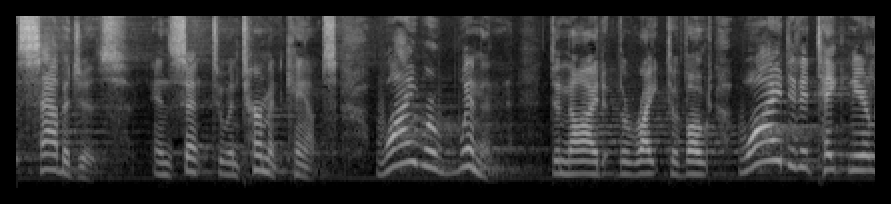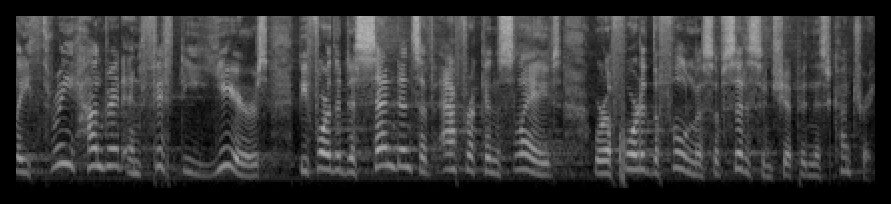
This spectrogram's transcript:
savages and sent to internment camps? Why were women denied the right to vote? Why did it take nearly 350 years before the descendants of African slaves were afforded the fullness of citizenship in this country?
